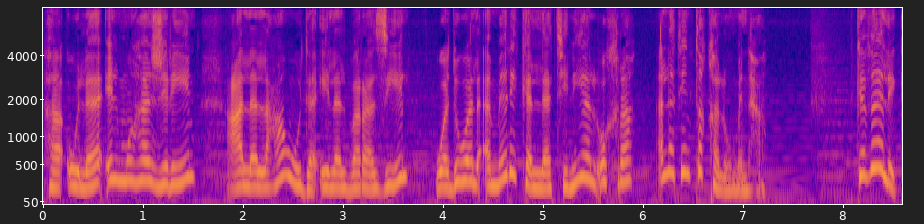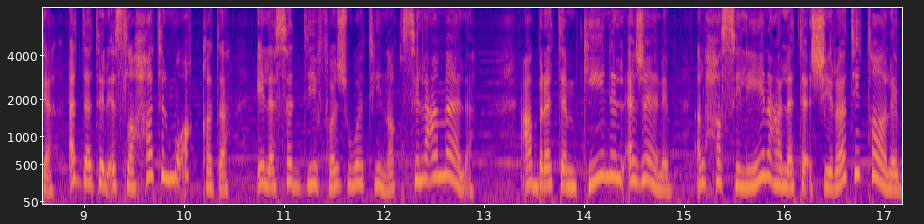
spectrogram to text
هؤلاء المهاجرين على العودة إلى البرازيل ودول أمريكا اللاتينية الأخرى التي انتقلوا منها. كذلك أدت الإصلاحات المؤقتة إلى سد فجوة نقص العمالة عبر تمكين الأجانب الحاصلين على تأشيرات طالب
